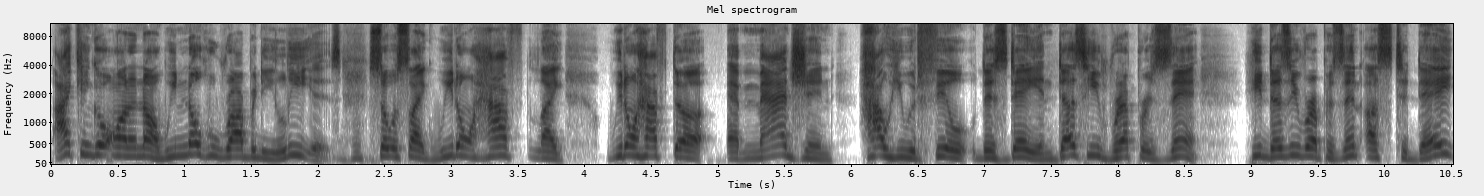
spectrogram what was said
I can go on and on. We know who Robert E. Lee is. Mm-hmm. So it's like we don't have like we don't have to imagine how he would feel this day and does he represent he does he represent us today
